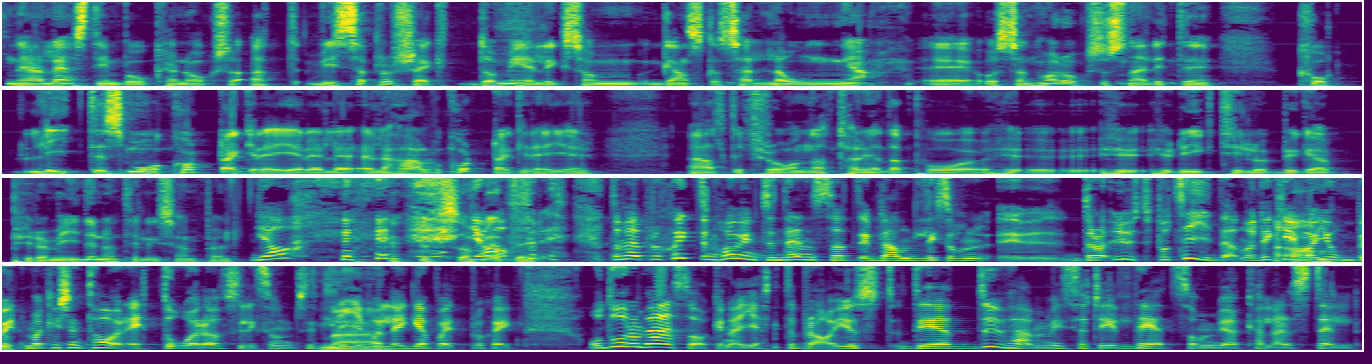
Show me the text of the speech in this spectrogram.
när jag läst din bok här nu också, att vissa projekt, de är liksom ganska så här långa. Eh, och sen har du också såna här lite, kort, lite småkorta grejer eller, eller halvkorta grejer. Alltifrån att ta reda på hur, hur, hur, det gick till att bygga pyramiderna till exempel. Ja, ja för de här projekten har ju en tendens att ibland liksom, eh, dra ut på tiden och det kan ju ja. vara jobbigt. Man kanske inte har ett år av liksom, sitt Nej. liv att lägga på ett projekt. Och då är de här sakerna jättebra. Just det du hänvisar till, det är ett som jag kallar ställ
